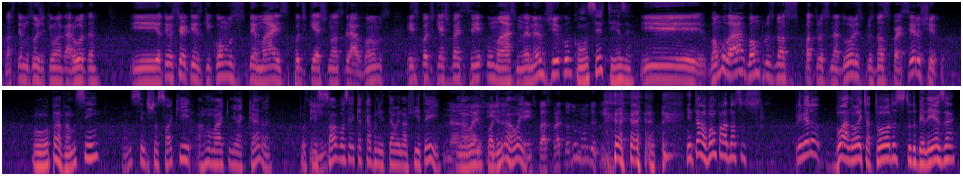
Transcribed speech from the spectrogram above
Nós temos hoje aqui uma garota e eu tenho certeza que, como os demais podcasts nós gravamos, esse podcast vai ser o máximo, não é mesmo, Chico? Com certeza. E vamos lá, vamos para os nossos patrocinadores, para os nossos parceiros, Chico? Opa, vamos sim. Vamos sim. Deixa eu só aqui arrumar aqui minha câmera. Porque Sim. só você quer ficar bonitão aí na fita aí? Não, não imagina, pode não, Tem aí. espaço para todo mundo aqui. Então, vamos falar dos nossos. Primeiro, boa noite a todos, tudo beleza?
